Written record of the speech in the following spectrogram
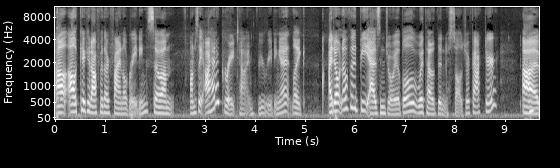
I'll I'll kick it off with our final rating. So um, honestly, I had a great time rereading it. Like, I don't know if it would be as enjoyable without the nostalgia factor, uh,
